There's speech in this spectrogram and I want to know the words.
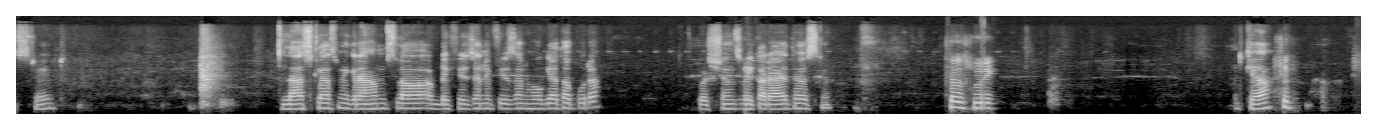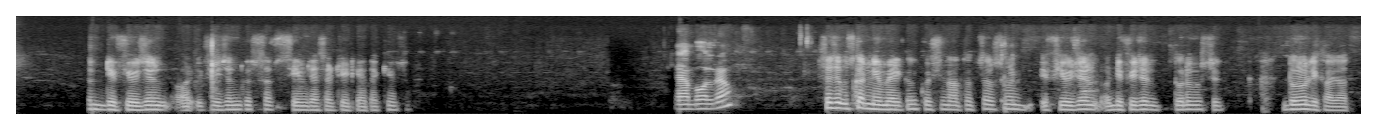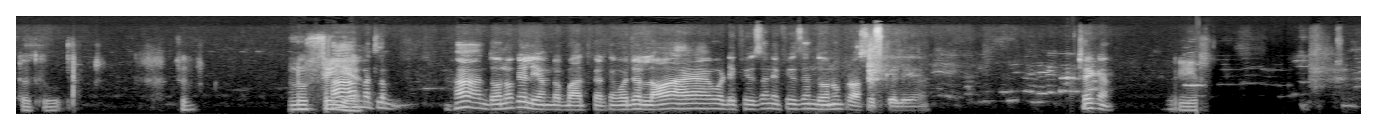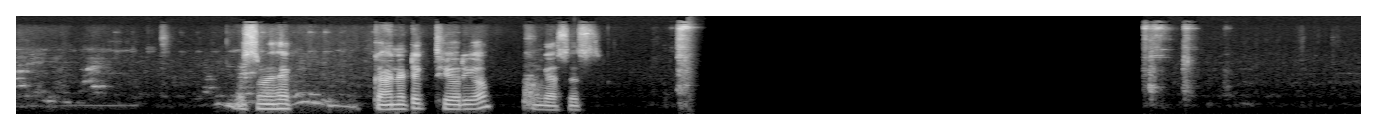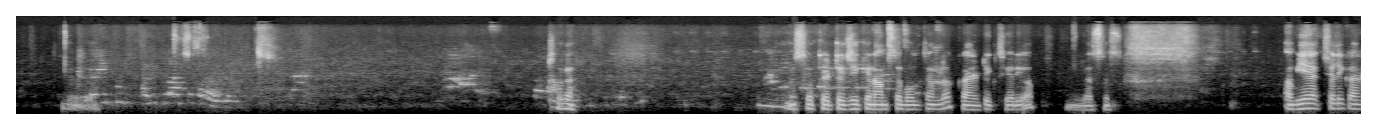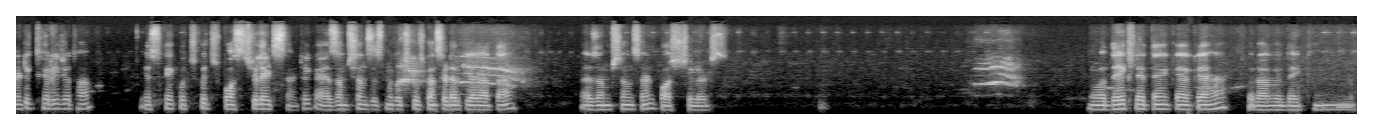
State last class में Graham's law of diffusion effusion हो गया था पूरा। क्वेश्चंस भी कराए थे उसके। तो उसमें क्या? डिफ्यूजन और इफ्यूजन को सब सेम जैसा ट्रीट किया था क्यों क्या बोल रहे हो? सर जब उसका न्यूमेरिकल क्वेश्चन आता था उसमें इफ्यूजन और डिफ्यूजन दोनों में से दोनों लिखा जाता तो सर दोनों सही हाँ है। मतलब हाँ दोनों के लिए हम लोग बात करते हैं। वो जो लॉ आया है वो डिफ्यूजन इफ्यूजन दोनों प्रोसेस के लिए है। ठीक है? यस इसमें है काइनेटिक थ्योरी ऑफ़ गैसेस ठीक है। इसको केटीजी के नाम से बोलते हैं हम लोग काइनेटिक थ्योरी ऑफ़ गैसेस अब ये एक्चुअली काइनेटिक थ्योरी जो था, इसके कुछ कुछ पोस्टुलेट्स हैं, ठीक है? एजम्पशंस इसमें कुछ कुछ कंसिडर किया जाता है। एजम्पशंस एंड पॉस्टुलेट्स वो देख लेते हैं क्या क्या है, फिर आगे देखेंगे।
